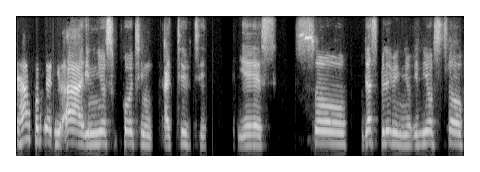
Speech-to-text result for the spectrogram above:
How confident you are in your sporting activity. Yes. So just believing in yourself.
